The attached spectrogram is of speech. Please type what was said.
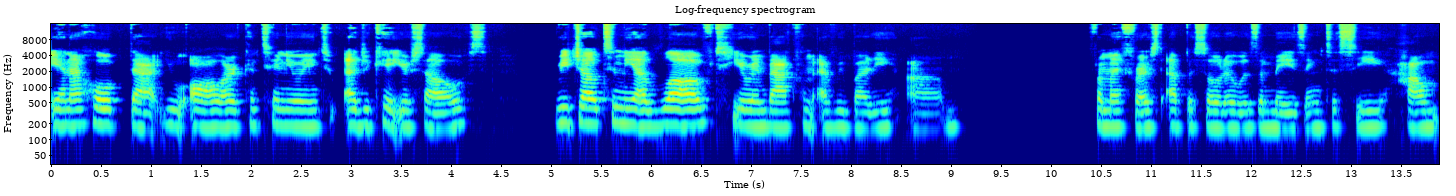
And I hope that you all are continuing to educate yourselves. Reach out to me. I loved hearing back from everybody. Um, from my first episode, it was amazing to see how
